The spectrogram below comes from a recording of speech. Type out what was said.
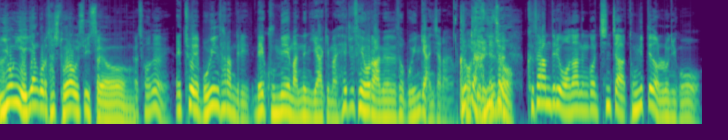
이용이 얘기한 거로 다시 돌아올 수 있어요. 그러니까 저는 애초에 모인 사람들이 내 구미에 맞는 이야기만 해주세요라면서 모인 게 아니잖아요. 그런 게 아니죠. 사람, 그 사람들이 원하는 건 진짜 독립된 언론이고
